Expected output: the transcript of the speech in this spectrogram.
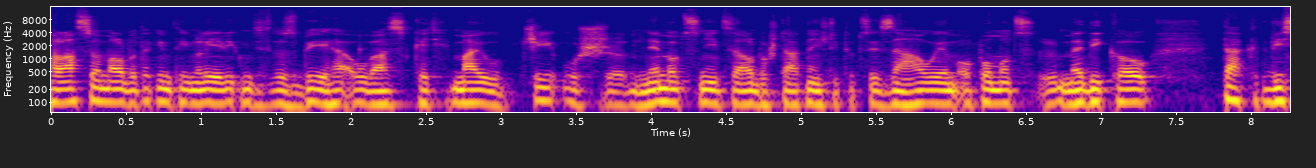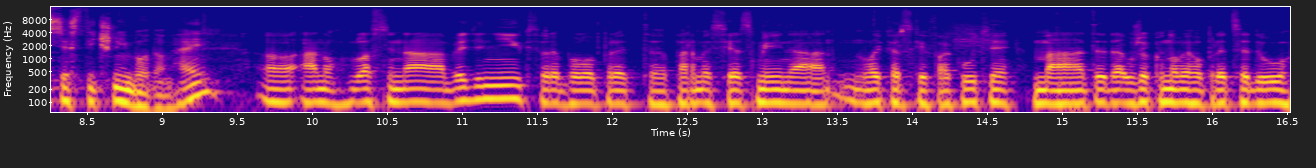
hlasom alebo takým tým lievikom, kde sa to zbieha u vás, keď majú či už nemocnice alebo štátne inštitúcie záujem o pomoc medikov, tak vy ste styčným bodom, hej? Uh, áno, vlastne na vedení, ktoré bolo pred pár mesiacmi na lekárskej fakulte, má teda už ako nového predsedu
